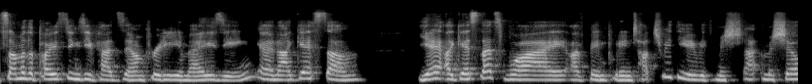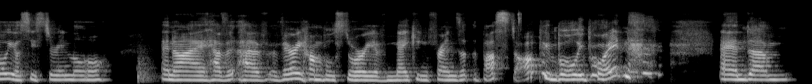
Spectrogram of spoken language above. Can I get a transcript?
some of the postings you've had sound pretty amazing. And I guess um yeah, I guess that's why I've been put in touch with you with Mich- Michelle, your sister-in-law. And I have have a very humble story of making friends at the bus stop in Bawley Point. and um,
